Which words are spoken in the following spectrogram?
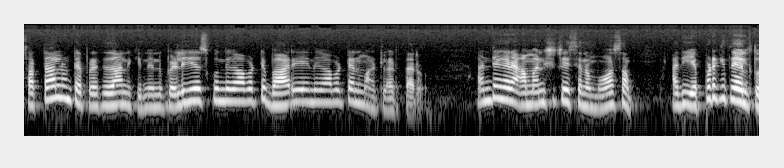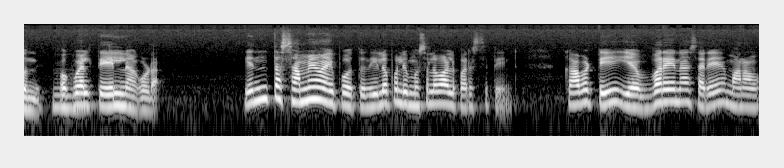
చట్టాలు ఉంటాయి ప్రతిదానికి నిన్ను పెళ్ళి చేసుకుంది కాబట్టి భార్య అయింది కాబట్టి అని మాట్లాడతారు. అంతేగాని ఆ మనిషి చేసిన మోసం అది ఎప్పటికి తేలుతుంది? ఒకవేళ తేలినా కూడా. ఎంత సమయం అయిపోతుంది? ఈ లోపల ముసలివాళ్ళ పరిస్థితి ఏంటి? కాబట్టి ఎవరైనా సరే మనం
